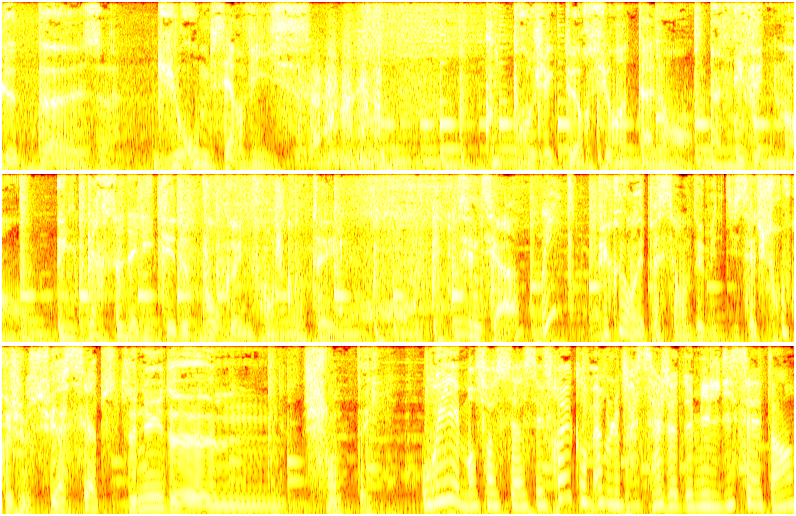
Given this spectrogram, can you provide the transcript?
le buzz du room service. Coup de projecteur sur un talent, un événement, une personnalité de Bourgogne-Franche-Comté. Cynthia Oui Puis que l'on est passé en 2017, je trouve que je me suis assez abstenu de hum, chanter. Oui, mais enfin, c'est assez frais quand même le passage à 2017. Hein.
